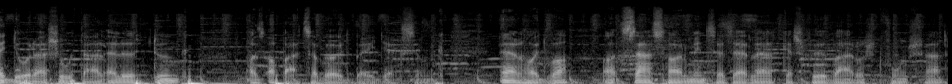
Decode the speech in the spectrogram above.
egy órás út áll előttünk, az Apáca völgybe igyekszünk. Elhagyva a 130 ezer lelkes fővárost, Funsárt,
